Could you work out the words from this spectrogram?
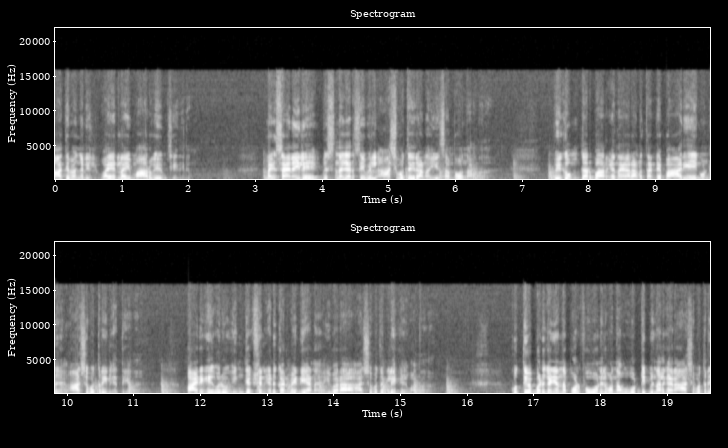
മാധ്യമങ്ങളിൽ വൈറലായി മാറുകയും ചെയ്തിരുന്നു. മെഹ്സാനയിലെ വിസ്നഗർ സിവിൽ ആശുപത്രിയിലാണ് ഈ സംഭവം നടന്നത്. വിഹും ദർബാർ എന്നയാളാണ് തന്റെ ഭാര്യയെയും കൊണ്ട് ആശുപത്രിയിൽ എത്തിയത്. ഭാര്യയ്ക്ക് ഒരു ഇഞ്ചക്ഷൻ എടുക്കാൻ വേണ്ടിയാണ് ഇവർ ആ ആശുപത്രിയിലേക്ക് വന്നത്. കുത്തിവെപ്പ് എടുക്കാൻ ചെന്നപ്പോൾ ഫോണിൽ വന്ന ഒ ടി പി നൽകാൻ ആശുപത്രി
